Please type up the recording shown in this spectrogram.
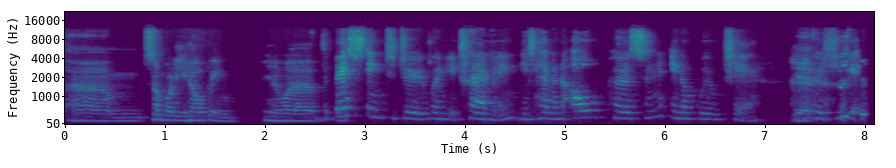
um, somebody helping. You know, uh, The best thing to do when you're travelling is have an old person in a wheelchair yeah, because you get so much help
